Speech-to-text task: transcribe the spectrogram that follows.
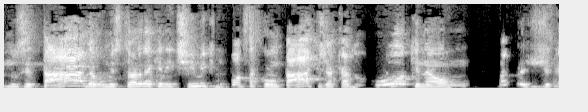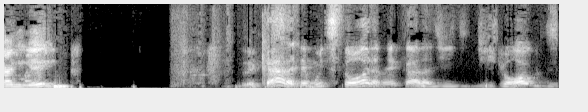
inusitada, alguma história daquele time que tu possa contar, que já caducou, que não vai prejudicar ninguém? Cara, tem muita história, né, cara, de, de jogos,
